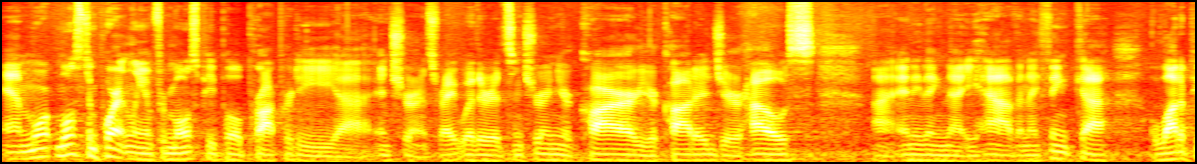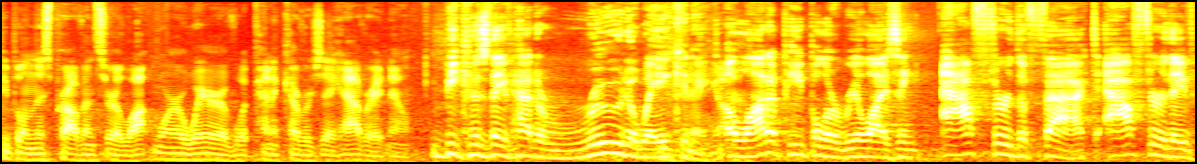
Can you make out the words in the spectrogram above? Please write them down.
and more, most importantly, and for most people, property uh, insurance, right? Whether it's insuring your car, your cottage, your house, uh, anything that you have. And I think uh, a lot of people in this province are a lot more aware of what kind of coverage they have right now. Because they've had a rude awakening. A lot of people are realizing after the fact, after they've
